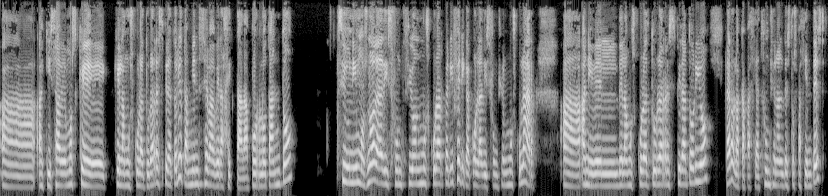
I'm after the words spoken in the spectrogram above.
aquí sabemos que, que, la musculatura respiratoria también se va a ver afectada. Por lo tanto, si unimos ¿no? la disfunción muscular periférica con la disfunción muscular a, nivel de la musculatura respiratoria, claro, la capacidad funcional de estos pacientes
